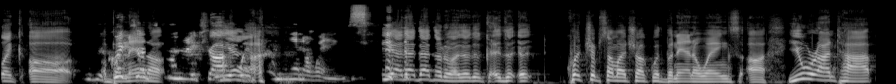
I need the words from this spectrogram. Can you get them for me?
like uh a Kwik Trip banana- semi truck Yeah. with banana wings. yeah, that that's what it was. A- a Kwik Trip semi truck with banana wings. Uh you were on top.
